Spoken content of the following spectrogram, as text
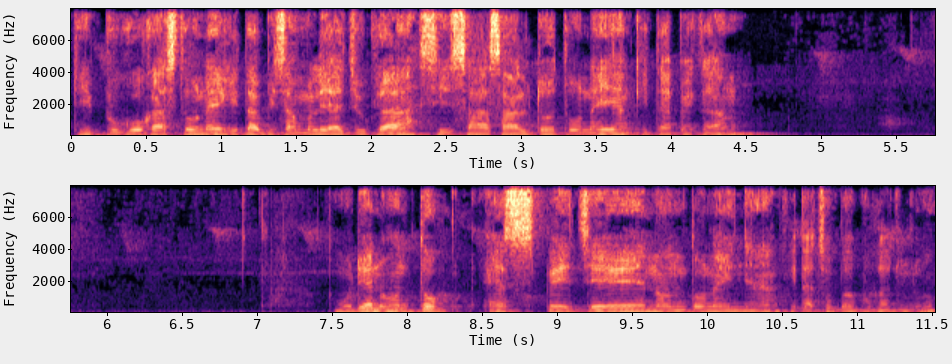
Di buku kas tunai kita bisa melihat juga sisa saldo tunai yang kita pegang. Kemudian untuk SPJ non tunainya kita coba buka dulu.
